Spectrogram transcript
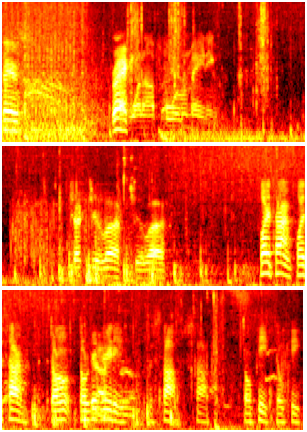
Stairs. Rex. One Op 4 remaining. Check to your left, to your left. Play time, play time. Don't don't get Yeah, greedy. true. Just stop, stop. Don't peek, don't peek.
